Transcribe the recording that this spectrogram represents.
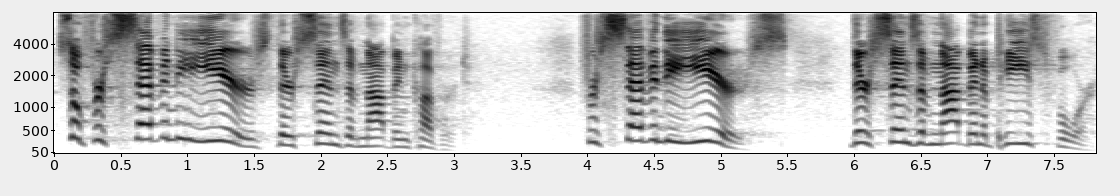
So, for 70 years, their sins have not been covered. For 70 years, their sins have not been appeased for.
